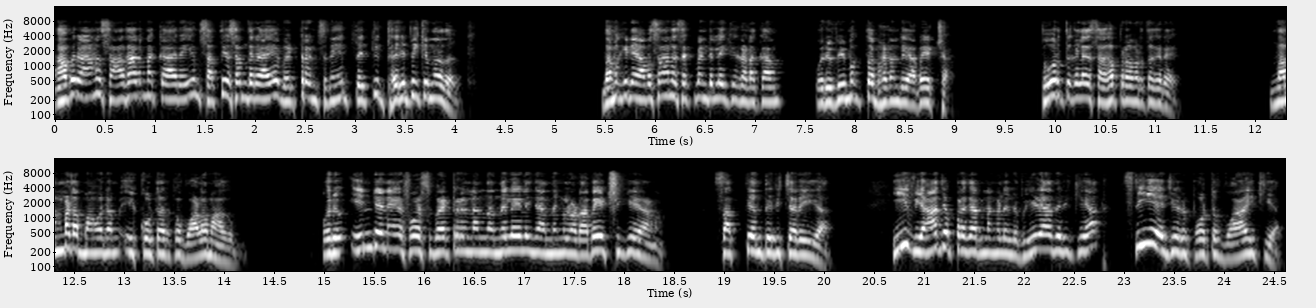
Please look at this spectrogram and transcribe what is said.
അവരാണ് സാധാരണക്കാരെയും സത്യസന്ധരായ വെറ്ററൻസിനെയും തെറ്റിദ്ധരിപ്പിക്കുന്നത്. നമുക്കിനി അവസാന സെഗ്മെന്റിലേക്ക് കടക്കാം. ഒരു വിമുക്ത ഭടന്റെ അപേക്ഷ. സുഹൃത്തുക്കളെ സഹപ്രവർത്തകരെ നമ്മുടെ മൗനം ഈ കൂട്ടർക്ക് വളമാകും. ഒരു ഇന്ത്യൻ എയർഫോഴ്സ് വെറ്ററൻ എന്ന നിലയിൽ ഞാൻ നിങ്ങളോട് അപേക്ഷിക്കുകയാണ്. സത്യം തിരിച്ചറിയുക. ഈ വ്യാജ പ്രചരണങ്ങളിൽ വീഴാതിരിക്കുക. സി എ ജി റിപ്പോർട്ട് വായിക്കുക.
